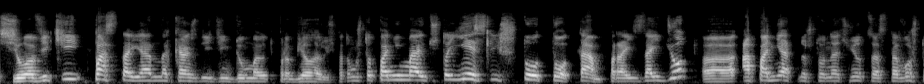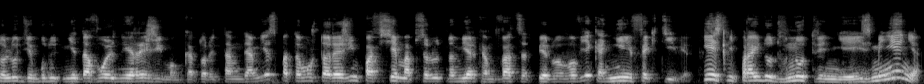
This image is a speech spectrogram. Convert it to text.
силовики постоянно каждый день думают про Беларусь, потому что понимают, что если что-то там произойдет, э, а понятно, что начнется с того, что люди будут недовольны режимом, который там, там есть, потому что режим по всем абсолютно меркам 21 века не неэффективен. Если пройдут внутренние изменения,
